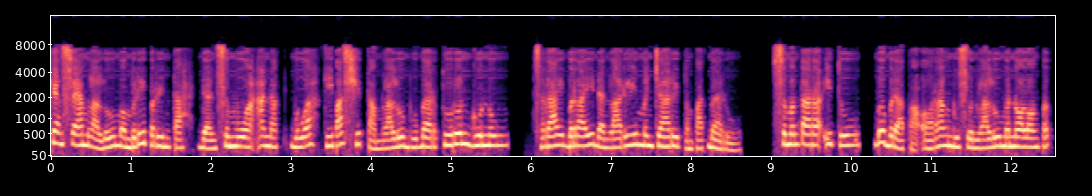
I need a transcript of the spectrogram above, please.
Ken Sam lalu memberi perintah dan semua anak buah kipas hitam lalu bubar turun gunung, cerai berai dan lari mencari tempat baru. Sementara itu, beberapa orang dusun lalu menolong Pek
